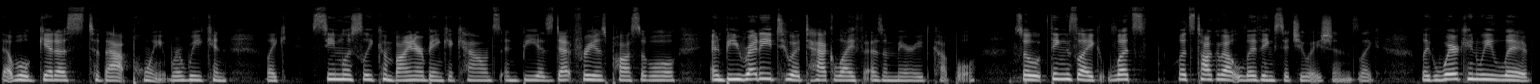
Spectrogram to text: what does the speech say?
that will get us to that point where we can like seamlessly combine our bank accounts and be as debt free as possible and be ready to attack life as a married couple. So things like let's let's talk about living situations. Like like where can we live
